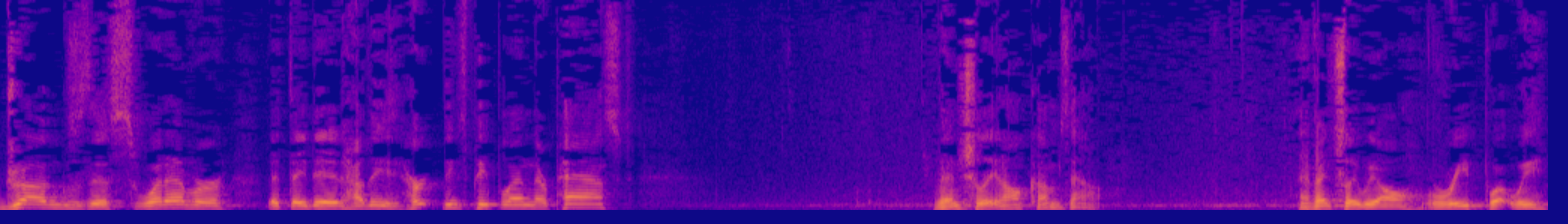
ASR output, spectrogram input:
drugs, this whatever that they did, how they hurt these people in their past. Eventually, it all comes out. Eventually, we all reap what we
